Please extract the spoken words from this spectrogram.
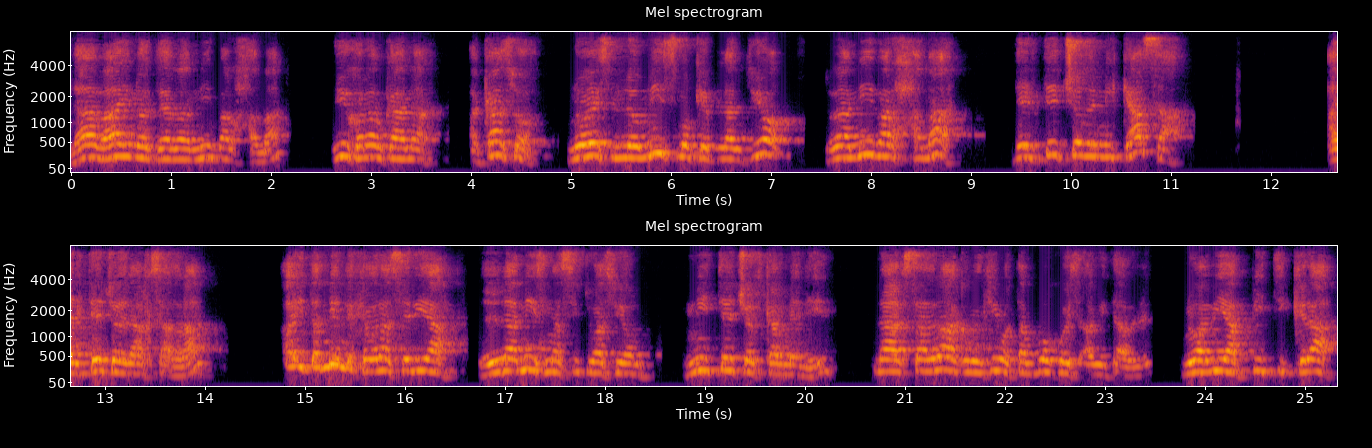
la vaina de Rami Barhama, dijo Rab Kahana, ¿acaso no es lo mismo que planteó Rami Barhama del techo de mi casa al techo de la Axadra? Ahí también de ahora sería la misma situación mi techo es carmelí, la Sadra, como dijimos, tampoco es habitable, no había pitikra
